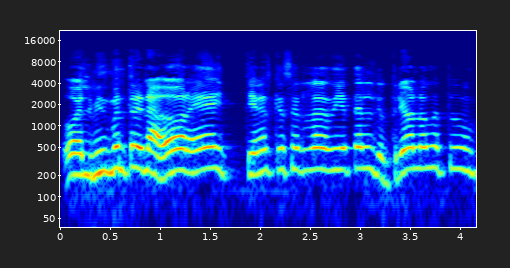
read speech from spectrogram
O el mismo entrenador, eh, tienes que hacer la dieta del nutriólogo tú.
